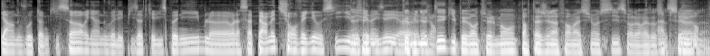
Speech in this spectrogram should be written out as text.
il y a un nouveau tome qui sort, il y a un nouvel épisode qui est disponible. euh, voilà, ça permet de surveiller aussi et de une- canaliser une euh, les gens. communauté qui peut éventuellement partager l'information aussi sur le réseau Absolument. social.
